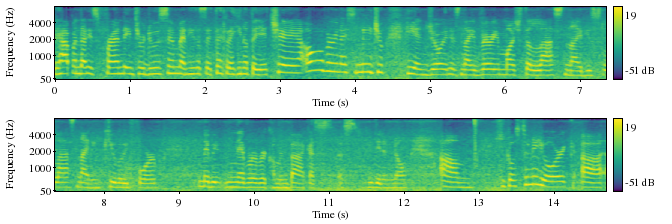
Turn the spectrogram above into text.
It happened that his friend introduced him and he said, Este es Regino Tellechea. Oh, very nice to meet you. He enjoyed his night very much, the last night, his last night in Cuba before maybe never ever coming back, as, as he didn't know. Um, he goes to New York. Uh,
